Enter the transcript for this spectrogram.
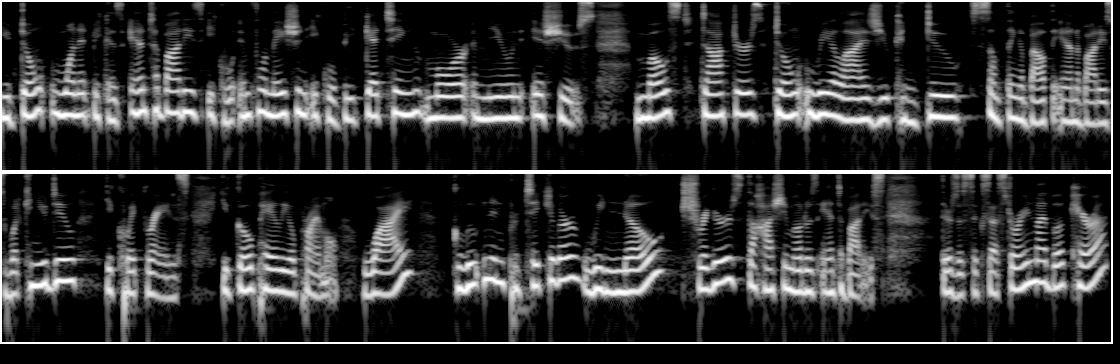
You don't want it because antibodies equal inflammation equal begetting more immune issues. Most doctors don't realize you can do something about the antibodies. What can you do? You quit grains. You go paleo primal. Why? Gluten in particular, we know triggers the Hashimoto's antibodies. There's a success story in my book, Kara.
